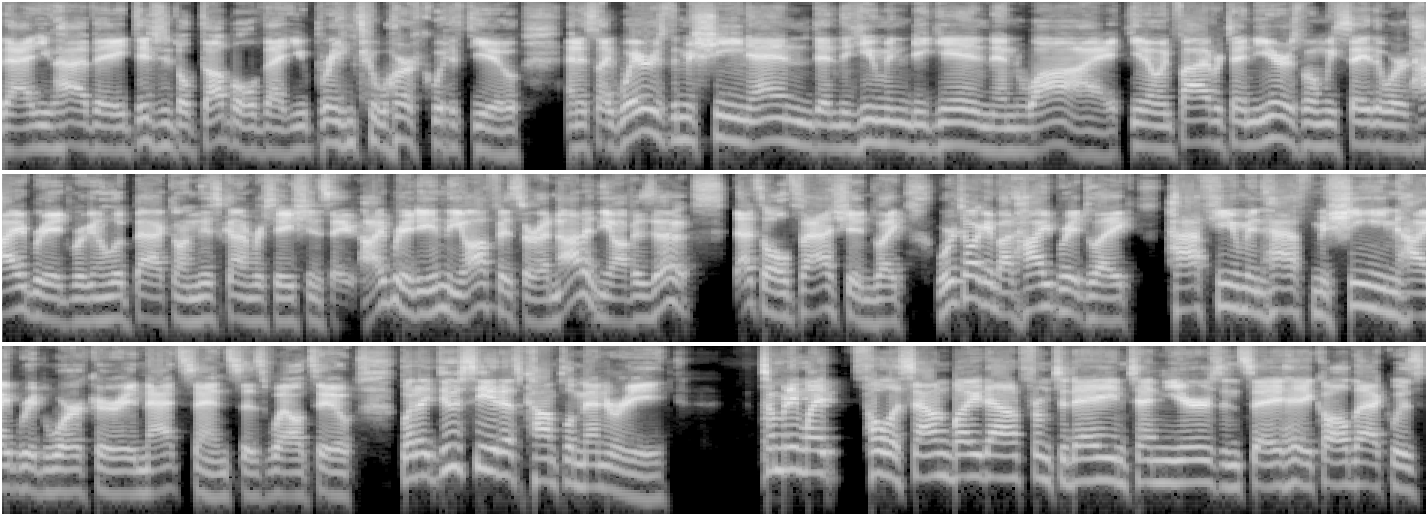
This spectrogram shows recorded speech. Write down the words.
that you have a digital double that you bring to work with you. And it's like where does the machine end and the human begin and why? You know in 5 or 10 years when we say the word hybrid we're going to look back on this conversation and say hybrid in the office or not in the office? That's, that's old fashioned like we're talking about hybrid like half human half machine hybrid worker in that sense as well too. But i do see it as complementary somebody might pull a soundbite out from today in 10 years and say, hey, Kalbach was,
